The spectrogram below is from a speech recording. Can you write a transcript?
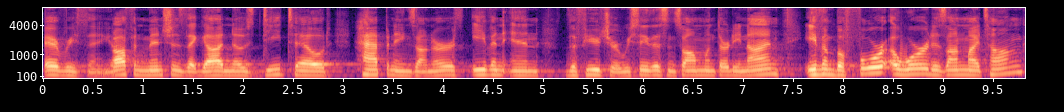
everything. It often mentions that God knows detailed happenings on earth, even in the future. We see this in Psalm 139. Even before a word is on my tongue,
